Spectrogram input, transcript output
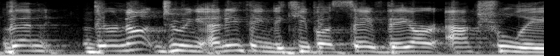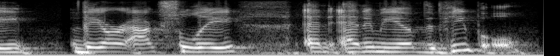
then they're not doing anything to keep us safe. They are actually they are actually an enemy of the people.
